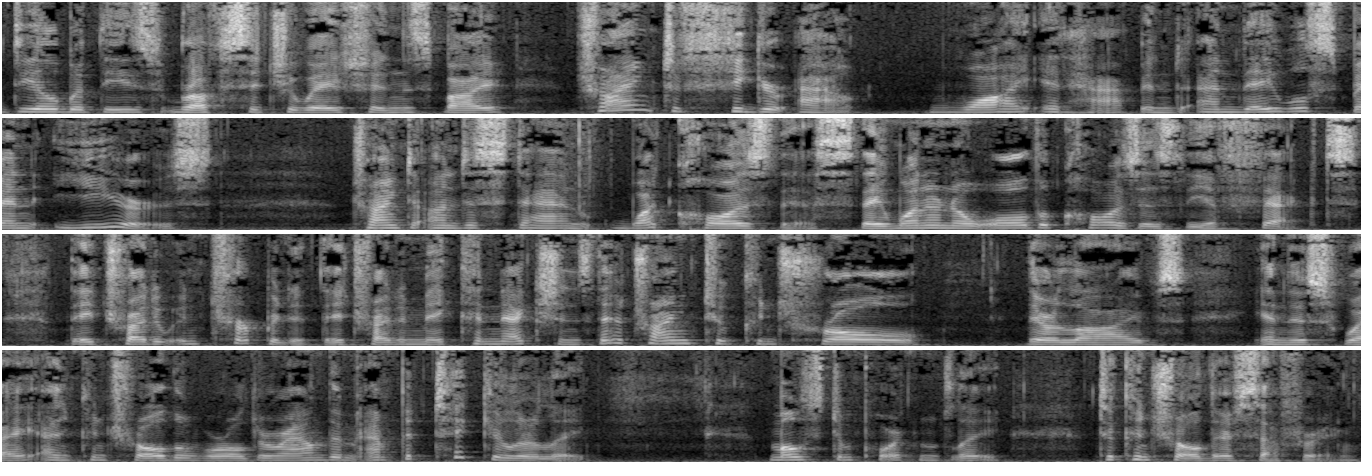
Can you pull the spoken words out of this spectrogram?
deal with these rough situations by trying to figure out why it happened, and they will spend years trying to understand what caused this. They want to know all the causes, the effects. They try to interpret it, they try to make connections. They're trying to control their lives in this way and control the world around them, and particularly most importantly, to control their suffering.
